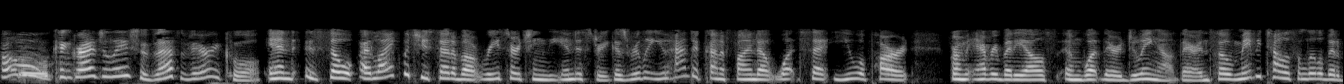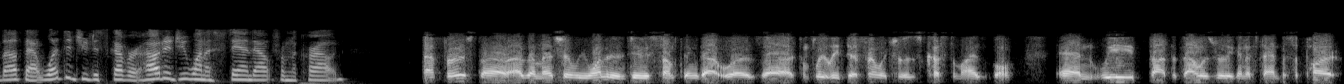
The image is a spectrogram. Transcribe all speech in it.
Oh, congratulations. That's very cool. And so I like what you said about researching the industry because really you had to kind of find out what set you apart from everybody else and what they're doing out there. And so maybe tell us a little bit about that. What did you discover? How did you want to stand out from the crowd? At first, uh, as I mentioned, we wanted to do something that was uh, completely different, which was customizable. And we thought that that was really going to stand us apart.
